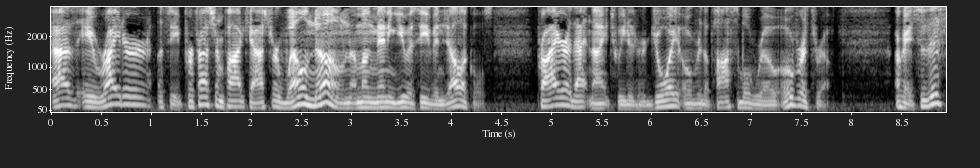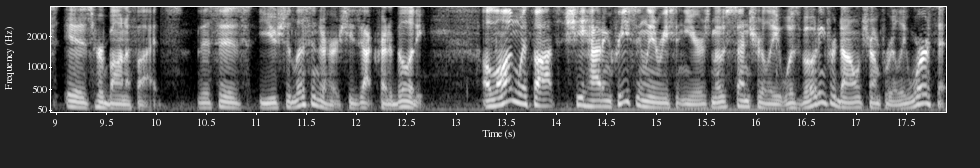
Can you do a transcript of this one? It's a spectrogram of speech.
As a writer, let's see, professor and podcaster, well known among many U.S. evangelicals, prior that night tweeted her joy over the possible Roe overthrow. Okay, so this is her bona fides. This is, you should listen to her. She's got credibility. Along with thoughts she had increasingly in recent years, most centrally, was voting for Donald Trump really worth it?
